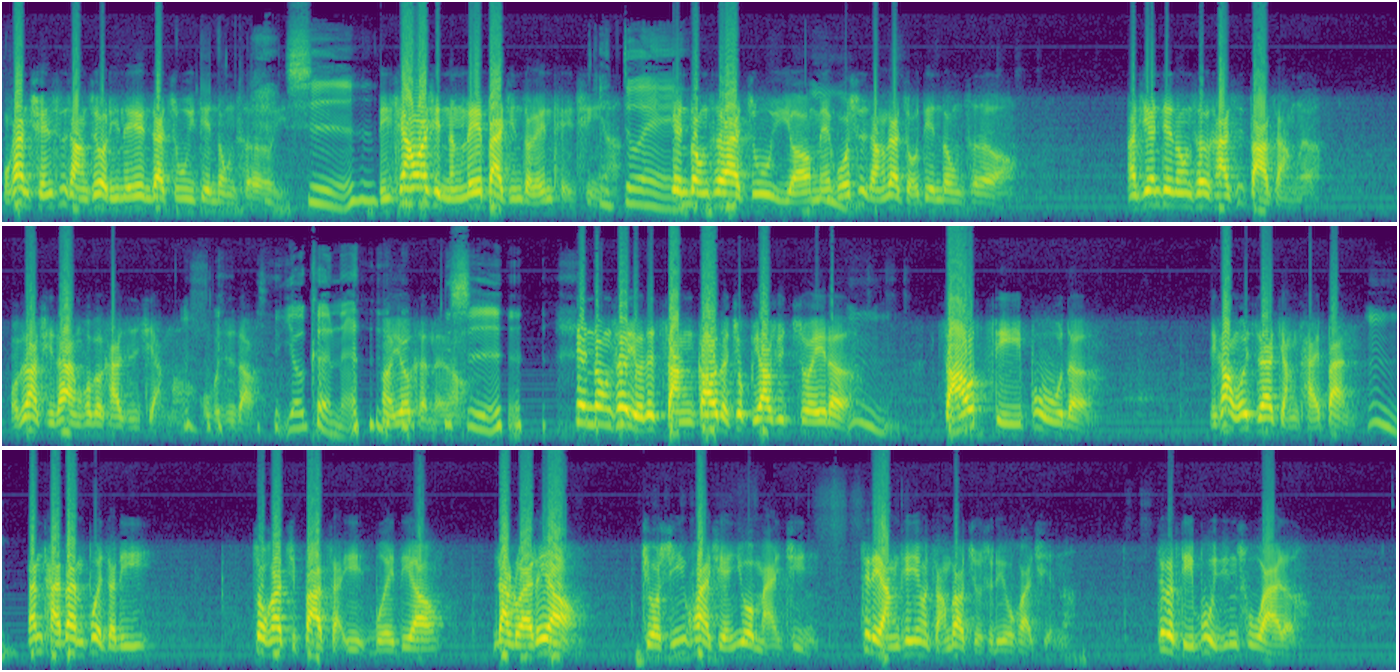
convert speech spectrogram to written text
我看全市场只有林德燕在注意电动车而已。是，李强我是两礼拜前就连提醒啊。对，电动车在注意哦，美国市场在走电动车哦。那今天电动车开始大涨了，我不知道其他人会不会开始讲哦，我不知道，有可能啊，有可能哦。是，电动车有的涨高的就不要去追了，嗯，找底部的。你看我一直在讲台办，嗯，但台办不会这里。做个一百十亿卖掉，落来了九十一块钱又买进，这两天又涨到九十六块钱了，这个底部已经出来了，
